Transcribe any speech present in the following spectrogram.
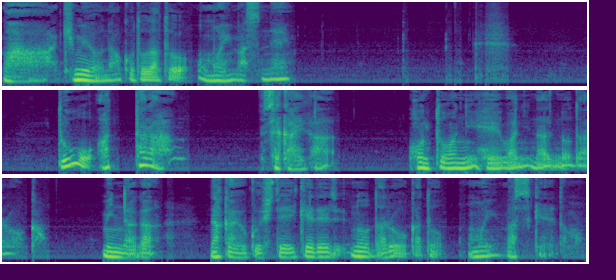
まあ奇妙なことだと思いますね。どうあったら世界が本当に平和になるのだろうかみんなが仲良くしていけれるのだろうかと思いますけれども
